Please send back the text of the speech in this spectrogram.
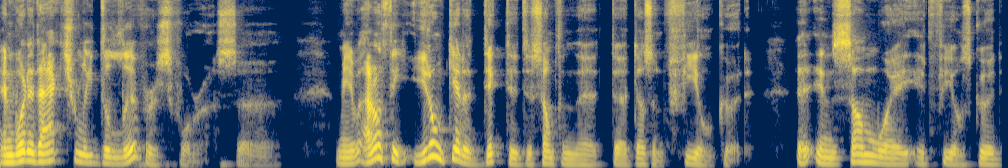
and what it actually delivers for us. Uh, I mean, I don't think you don't get addicted to something that uh, doesn't feel good. In some way, it feels good.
